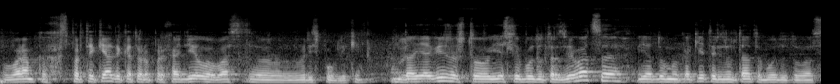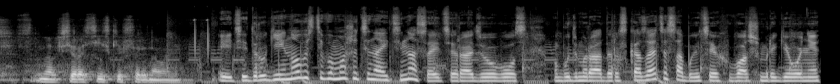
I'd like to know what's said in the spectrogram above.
в рамках спартакиады, которая проходила у вас э, в республике. Да, я вижу, что если будут развиваться, я думаю, какие-то результаты будут у вас на всероссийских соревнованиях. Эти и другие новости вы можете найти на сайте Радио ВОЗ. Мы будем рады рассказать о событиях в вашем регионе.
